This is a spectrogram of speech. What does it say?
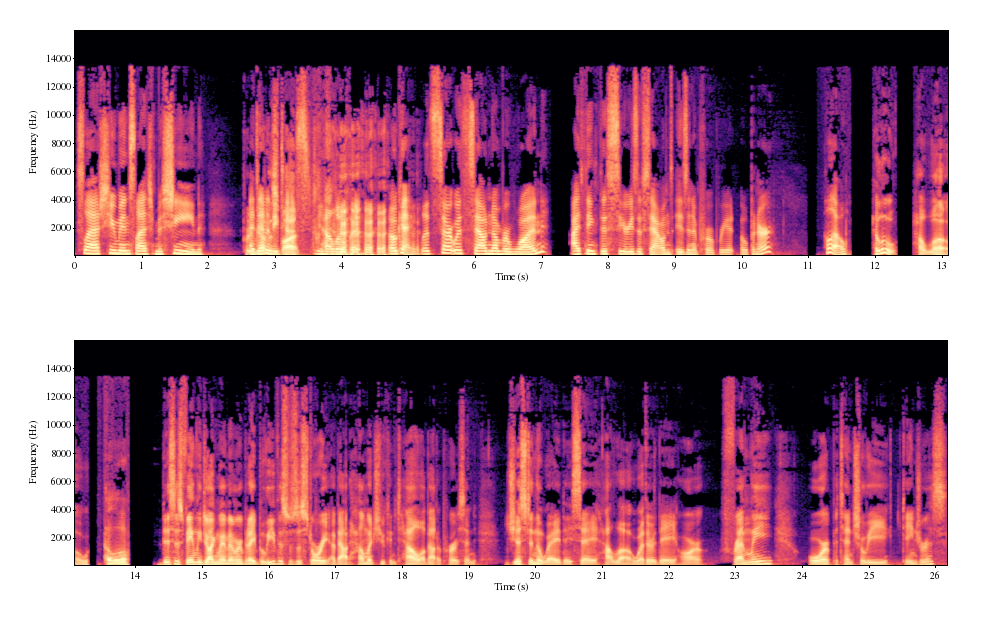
slash human slash machine identity test. Yeah, a little bit. okay, let's start with sound number one. I think this series of sounds is an appropriate opener. Hello. Hello. Hello. Hello. This is faintly jogging my memory, but I believe this was a story about how much you can tell about a person just in the way they say hello, whether they are friendly or potentially dangerous.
